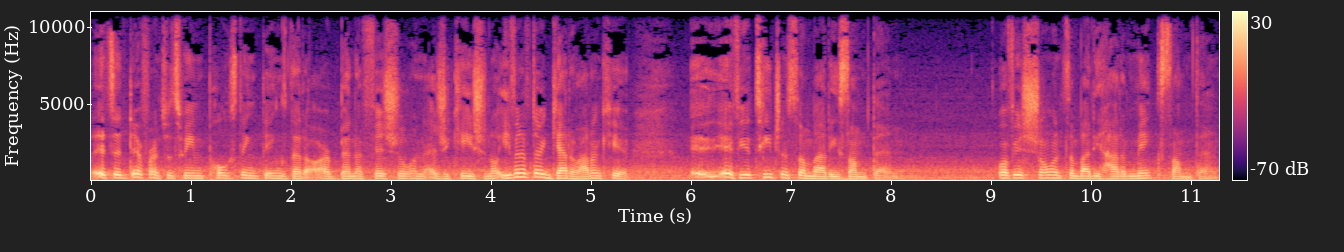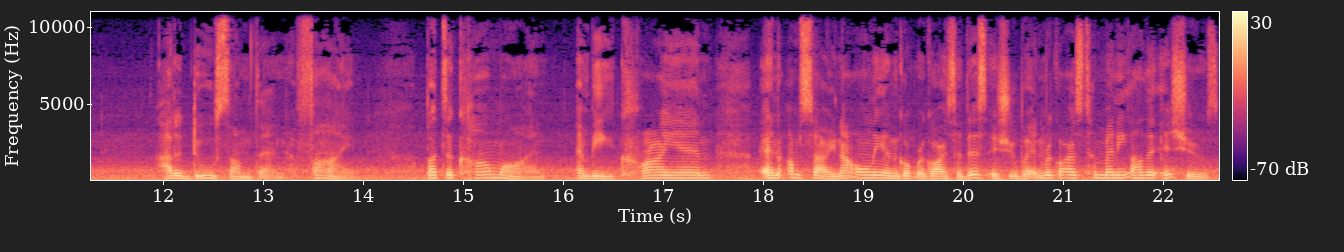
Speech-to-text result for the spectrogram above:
it's a difference between posting things that are beneficial and educational, even if they're ghetto, I don't care. If you're teaching somebody something, or if you're showing somebody how to make something, how to do something, fine. But to come on and be crying, and I'm sorry, not only in regards to this issue, but in regards to many other issues.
